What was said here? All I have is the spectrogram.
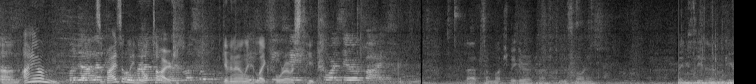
Um, I am surprisingly not tired, given I only had like four hours sleep. That's a much bigger aircraft than this morning. See that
